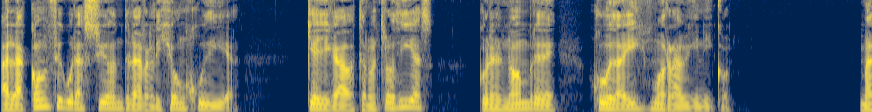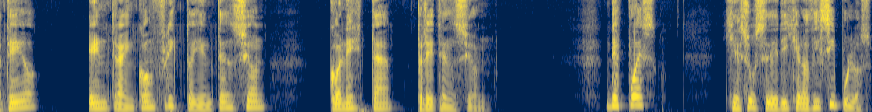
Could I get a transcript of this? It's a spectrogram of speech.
a la configuración de la religión judía, que ha llegado hasta nuestros días con el nombre de judaísmo rabínico. Mateo entra en conflicto y en tensión con esta pretensión. Después, Jesús se dirige a los discípulos,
